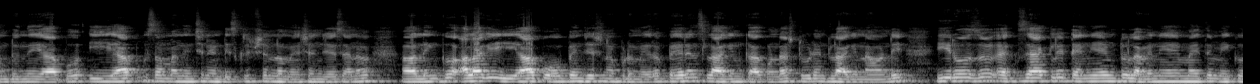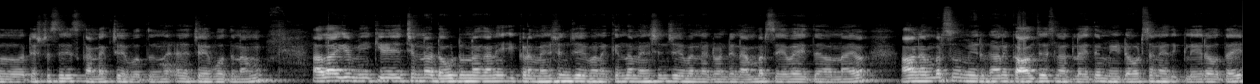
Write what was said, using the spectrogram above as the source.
ఉంటుంది ఈ యాప్. ఈ యాప్కు సంబంధించి నేను డిస్క్రిప్షన్లో మెన్షన్ చేశాను. ఆ లింక్. అలాగే ఈ యాప్ ఓపెన్ చేసినప్పుడు మీరు పేరెంట్స్ లాగిన్ కాకుండా స్టూడెంట్ లాగిన్ అవ్వండి. ఈరోజు exactly ten AM to eleven AM అయితే మీకు టెస్ట్ సిరీస్ కండక్ట్ చేయబోతుంది చేయబోతున్నాము. అలాగే మీకు ఏ చిన్న డౌట్ ఉన్నా కానీ ఇక్కడ మెన్షన్ చేయబడిన కింద మెన్షన్ చేయబడినటువంటి నెంబర్స్ ఏవైతే ఉన్నాయో ఆ నెంబర్స్ మీరు కానీ కాల్ చేసినట్లయితే మీ డౌట్స్ అనేది క్లియర్ అవుతాయి.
